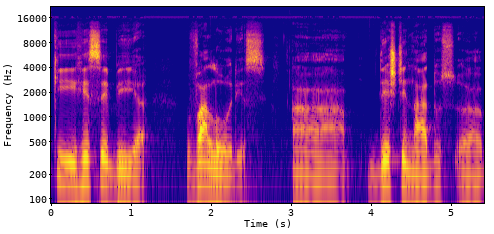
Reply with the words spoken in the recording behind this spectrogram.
que recebia valores ah, destinados ah,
